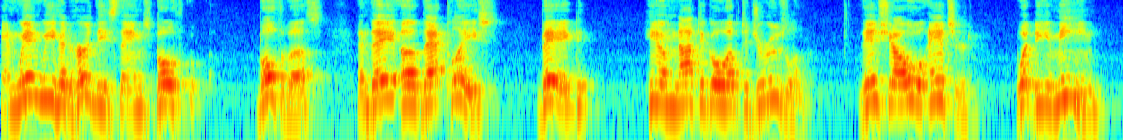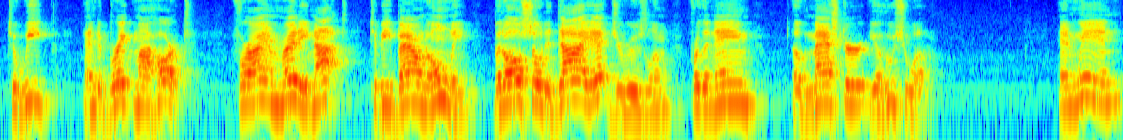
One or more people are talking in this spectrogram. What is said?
And when we had heard these things, both, both of us, and they of that place begged him not to go up to Jerusalem. Then Shaul answered, What do you mean to weep and to break my heart? For I am ready not to be bound only, but also to die at Jerusalem for the name of Master Yahushua. And when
